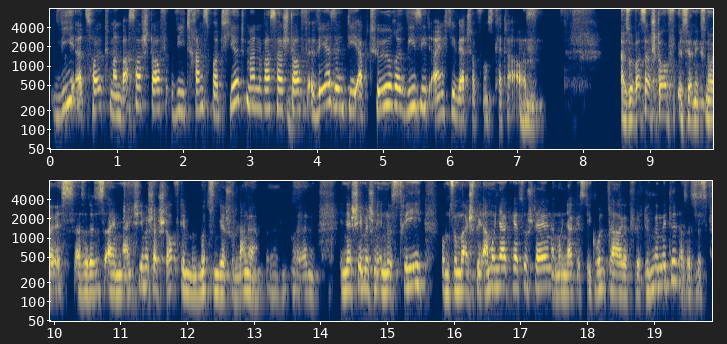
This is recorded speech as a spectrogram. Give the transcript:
wie erzeugt man Wasserstoff? Wie transportiert man Wasserstoff? Wer sind die Akteure? Wie sieht eigentlich die Wertschöpfungskette aus? Mhm. Also Wasserstoff ist ja nichts Neues. Also das ist ein, ein chemischer Stoff, den nutzen wir schon lange äh, in der chemischen Industrie, um zum Beispiel Ammoniak herzustellen. Ammoniak ist die Grundlage für Düngemittel. Also es ist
